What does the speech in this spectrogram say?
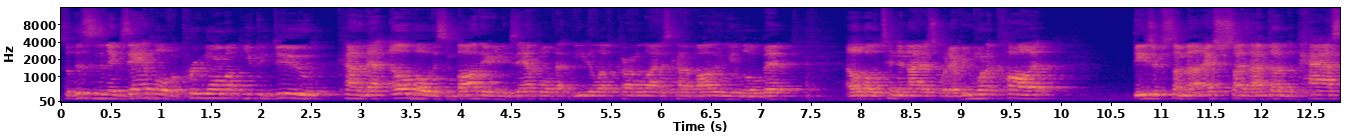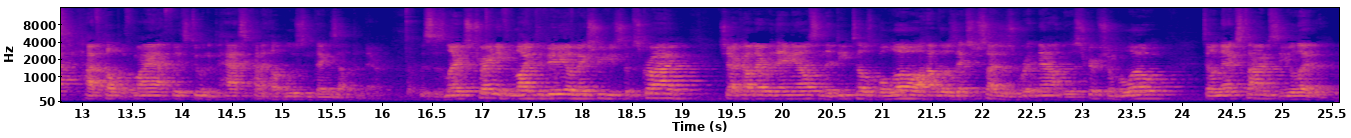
So this is an example of a pre-warm-up you can do, kind of that elbow that's bothering, you, an example of that medial epicondylitis kind of bothering you a little bit, elbow tendonitis, whatever you want to call it. These are some uh, exercises I've done in the past, I've helped with my athletes do in the past, kind of help loosen things up in there. This is Laird's Training. If you like the video, make sure you subscribe. Check out everything else in the details below. I'll have those exercises written out in the description below. Until next time, see you later.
